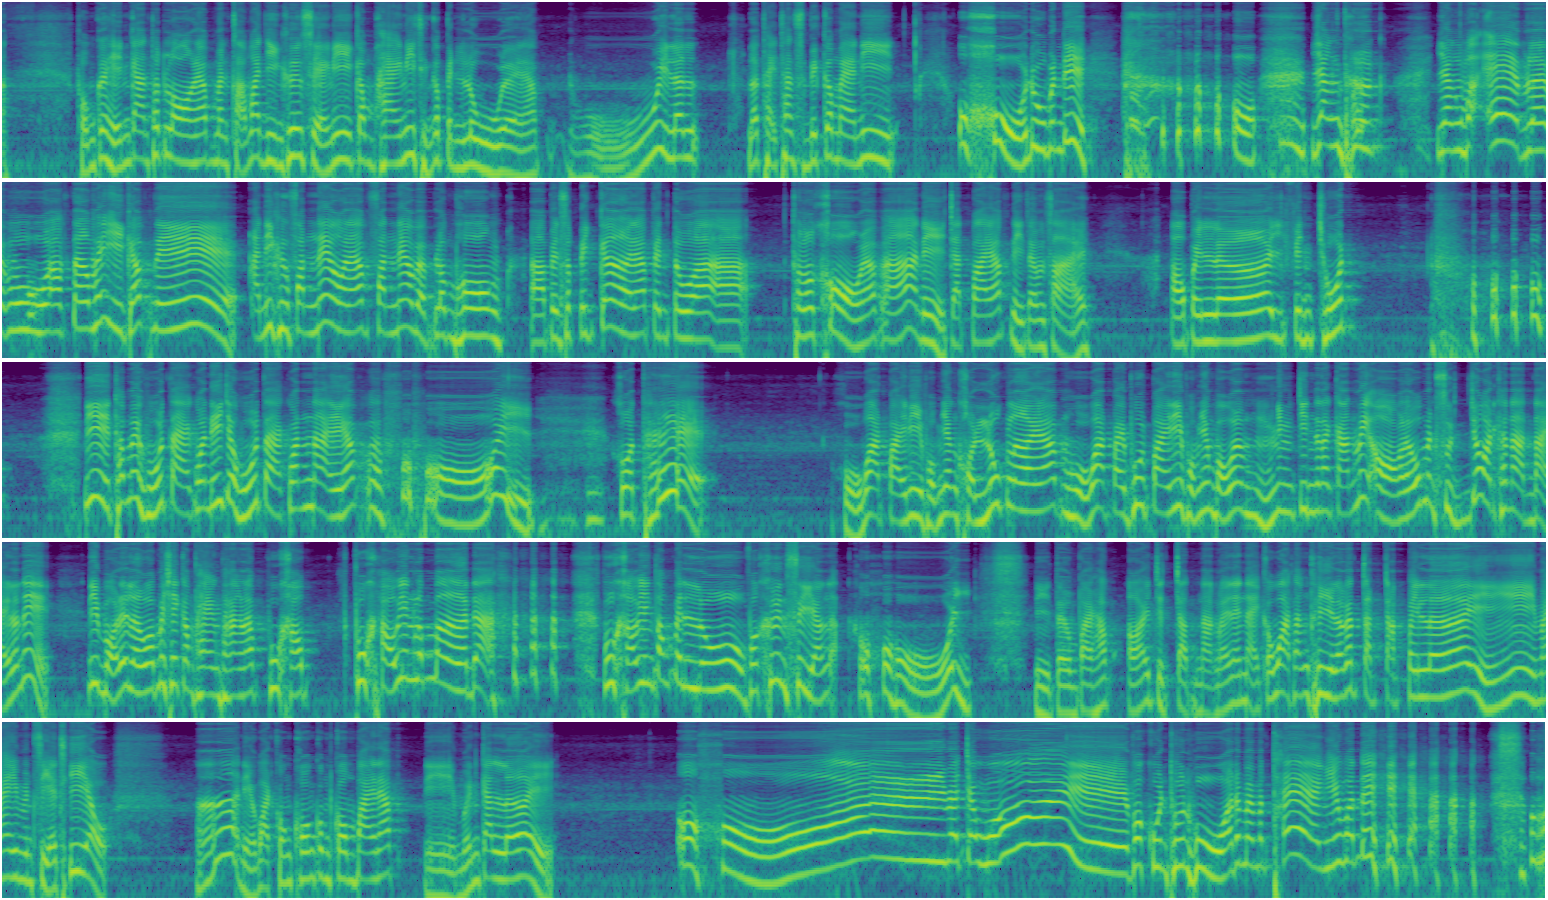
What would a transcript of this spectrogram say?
ผมเคยเห็นการทดลองนะครับ มันสามารถยิงคลื่นเสียงนี่กำแพงนี่ถึงก็เป็นรูเลยนะครับ โอ้โหแล้วแล้ว Titan Speakerman นี่ โอ้โห ดูมันดิโอ้อย่างถึกอย่างบะแอบเลยโอ้เอาเติมให้อีกครับนี่ อันนี้คือ funnel นะครับ funnel แบบลำโพงอ่าเป็น speaker นะครับเป็นตัวอ่าโทรโข่งครับอ่านี่จัดไปครับนี่เติมสาย เอาไปเลยเป็นชุด นี่ถ้าไม่หูแตกวันนี้จะหูแตกวันไหนครับ โอ้โหโคตรเท่ วาดไปนี่ผมยังขนลุกเลยครับโหวาดไปพูดไปนี่ผมยังบอกว่าหืมยังจินตนาการไม่ออกเลยว่ามันสุดยอดขนาดไหนแล้วนี่ นี่บอกได้เลยว่าไม่ใช่กำแพงพังแล้วภูเขาภูเขายังระเบิดอะภูเขายังต้องเป็นรูเพราะขึ้นเสียงโอ้โหนี่เติมไปครับเอาให้จัดจัดหนักเลยไหนๆก็วาดทั้งทีแล้วก็จัดจัดไปเลยไม่ให้มันเสียเที่ยวอ่าเนี่ยวาดโค้งๆกลมๆไปนะครับ นี่เหมือนกันเลย โอ้โหแม่จะโว้ยเพราะคุณทุนหัวทำไมมันแท่อย่างนี้วะเนี่ยโอ้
